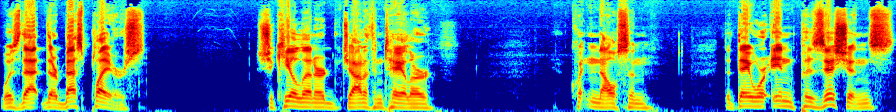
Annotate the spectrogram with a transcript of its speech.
was that their best players, Shaquille Leonard, Jonathan Taylor, Quenton Nelson, that they were in positions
